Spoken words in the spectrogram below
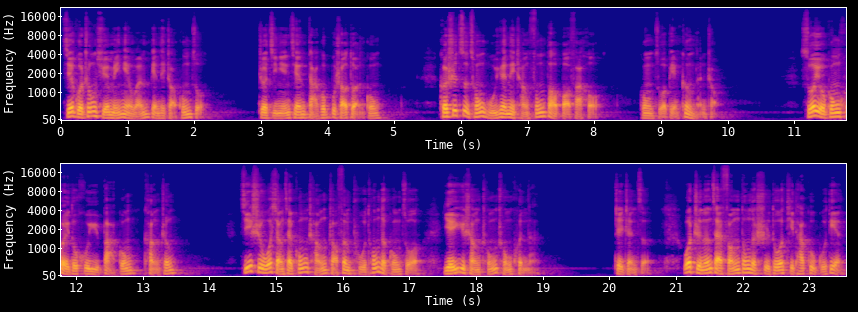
结果中学没念完便得找工作，这几年间打过不少短工，可是自从五月那场风暴爆发后。工作便更难找，所有工会都呼吁罢工抗争。即使我想在工厂找份普通的工作，也遇上重重困难。这阵子，我只能在房东的士多替他顾顾店，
